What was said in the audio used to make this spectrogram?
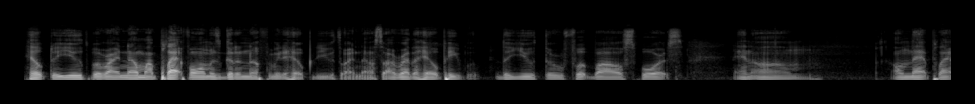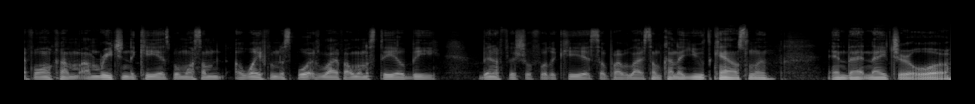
help the youth, but right now my platform is good enough for me to help the youth right now. So I'd rather help people, the youth, through football, sports, and um, on that platform, come I'm reaching the kids. But once I'm away from the sports life, I want to still be beneficial for the kids. So probably like some kind of youth counseling in that nature or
